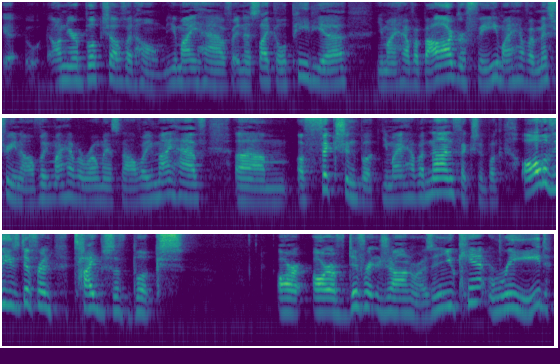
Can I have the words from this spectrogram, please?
uh, on your bookshelf at home, you might have an encyclopedia, you might have a biography, you might have a mystery novel, you might have a romance novel, you might have um, a fiction book, you might have a nonfiction book. All of these different types of books are, are of different genres, and you can't read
